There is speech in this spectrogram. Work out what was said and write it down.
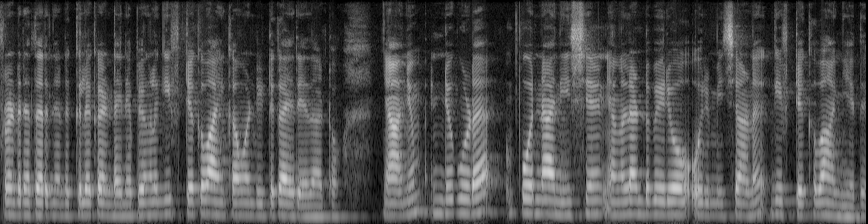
ഫ്രണ്ടിനെ തിരഞ്ഞെടുക്കലൊക്കെ ഉണ്ടായിന് അപ്പോൾ ഞങ്ങൾ ഗിഫ്റ്റൊക്കെ വാങ്ങിക്കാൻ വേണ്ടിയിട്ട് കയറിയതാണ് കേട്ടോ ഞാനും എന്റെ കൂടെ പോരുന്ന അനീഷയും ഞങ്ങൾ രണ്ടുപേരും ഒരുമിച്ചാണ് ഗിഫ്റ്റൊക്കെ വാങ്ങിയത്.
